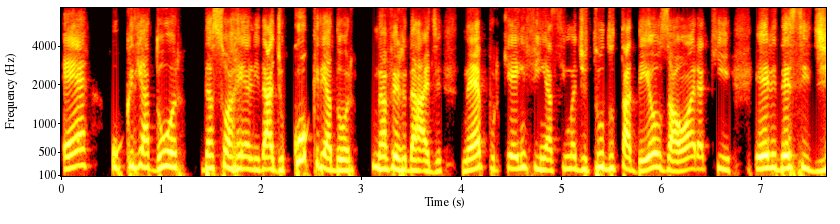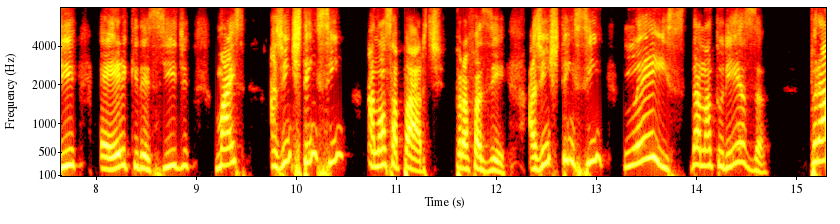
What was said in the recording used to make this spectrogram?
é o criador da sua realidade, o co-criador, na verdade, né? Porque, enfim, acima de tudo está Deus, a hora que ele decidir, é ele que decide, mas a gente tem sim a nossa parte para fazer. A gente tem sim leis da natureza para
